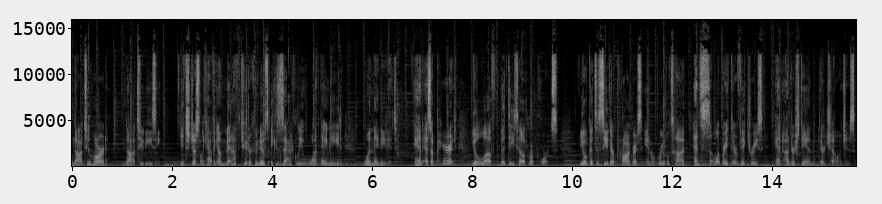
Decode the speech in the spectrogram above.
Not too hard, not too easy. It's just like having a math tutor who knows exactly what they need when they need it. And as a parent, you'll love the detailed reports. You'll get to see their progress in real time and celebrate their victories and understand their challenges.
